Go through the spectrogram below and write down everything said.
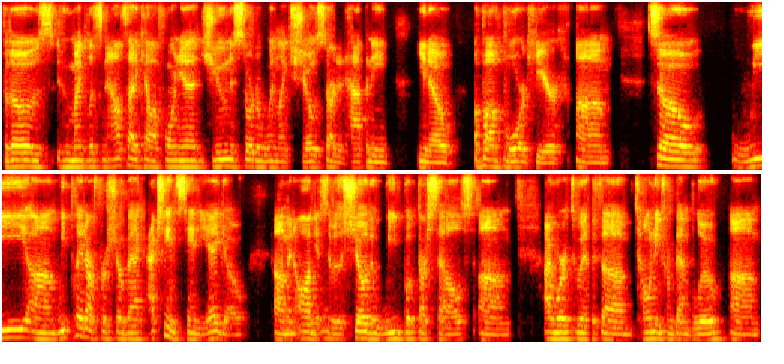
for those who might listen outside of California, June is sort of when like shows started happening. You know, above board here. Um, so we um, we played our first show back actually in San Diego um, in August. It was a show that we booked ourselves. Um, I worked with um, Tony from Bent Blue. Um,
